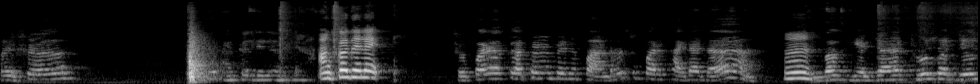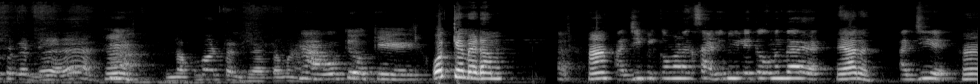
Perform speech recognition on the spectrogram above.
पैसे? अंकल दिले अंकल पांढर सुपारी खायला बघ जे तर देऊ दे. Okay okay. Okay madam. हा. आजी पिकं म्हणत साडी नेली तर म्हणणार यार. आजी हा.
